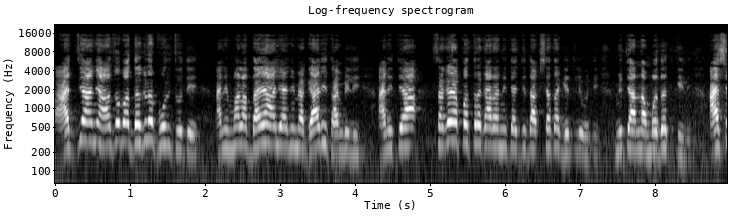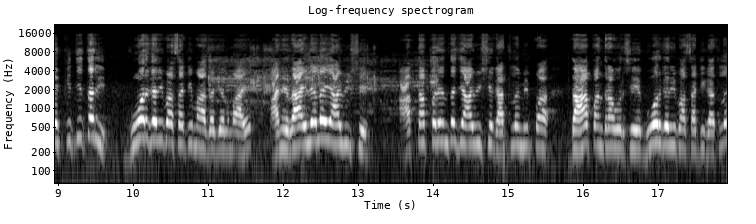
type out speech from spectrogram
आजी आणि आजोबा दगडं फोडत होते. आणि मला दया आली आणि मी गाडी थांबिली. आणि त्या सगळ्या पत्रकारांनी त्याची दक्षता घेतली होती. मी त्यांना मदत केली. असे कितीतरी गोरगरिबासाठी माझा जन्म आहे. आणि राहिलेलंही आयुष्य. आतापर्यंत जे आयुष्य घातलं मी प दहा पंधरा वर्षे गोरगरिबासाठी घातलं.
